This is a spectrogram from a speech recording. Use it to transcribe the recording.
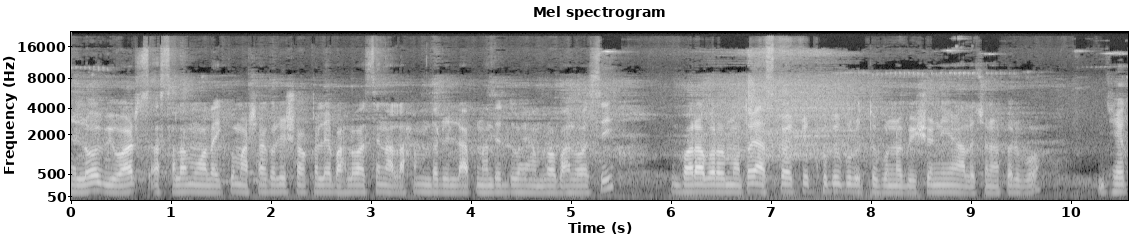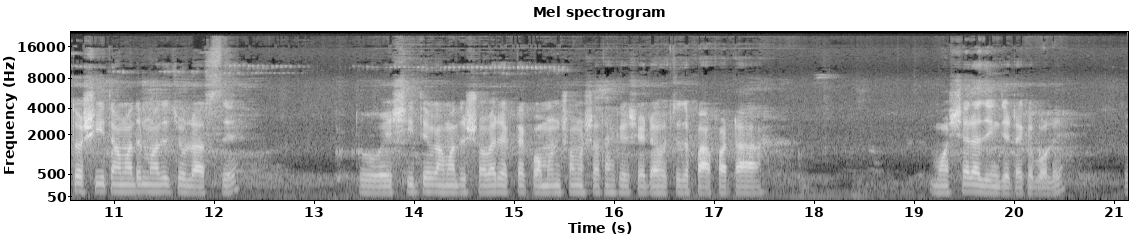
হ্যালো ভিউয়ার্স আসসালামু আলাইকুম আশা করি সকলে ভালো আছেন। আলহামদুলিল্লাহ, আপনাদের দোয়ায় আমরাও ভালো আছি। বরাবরের মতোই আজকেও একটি খুবই গুরুত্বপূর্ণ বিষয় নিয়ে আলোচনা করব। যেহেতু শীত আমাদের মাঝে চলে আসছে, তো এই শীতে আমাদের সবার একটা কমন সমস্যা থাকে, সেটা হচ্ছে যে পা ফাটা ময়শ্চারাইজিং যেটাকে বলে। তো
